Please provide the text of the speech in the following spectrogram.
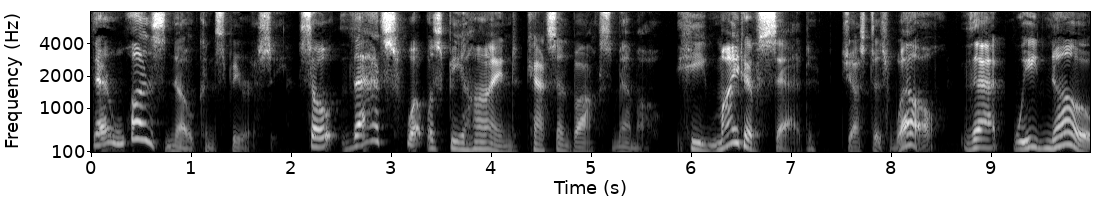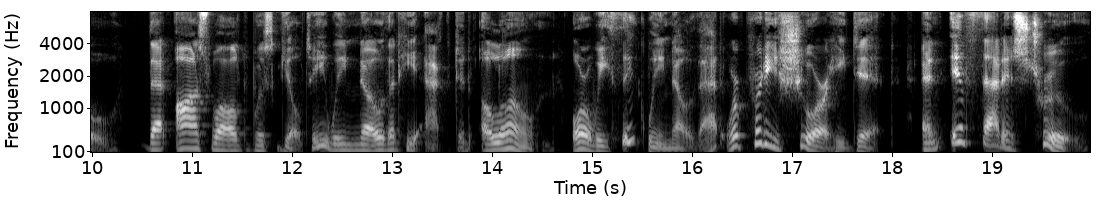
there was no conspiracy. So that's what was behind Katzenbach's memo. He might have said, just as well, that we know that Oswald was guilty. We know that he acted alone. Or we think we know that. We're pretty sure he did. And if that is true,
